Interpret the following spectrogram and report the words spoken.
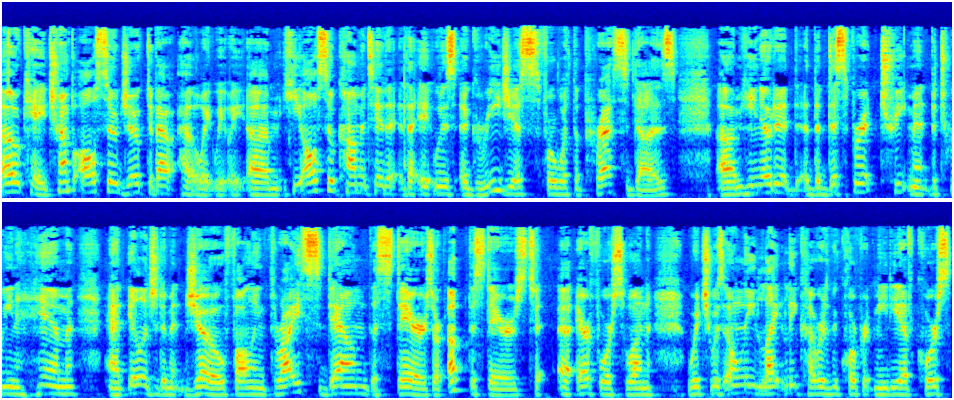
Okay, Trump also joked about. Oh, wait, wait, wait. Um, he also commented that it was egregious for what the press does. Um, he noted the disparate treatment between him and illegitimate Joe falling thrice down the stairs or up the stairs to uh, Air Force One, which was only lightly covered in the corporate media. Of course,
